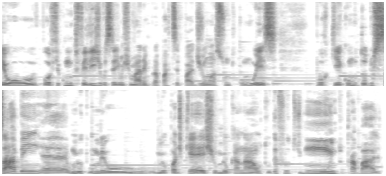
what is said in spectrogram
Eu, pô, fico muito feliz de vocês me chamarem para participar de um assunto como esse, porque, como todos sabem, é, o, meu, o, meu, o meu podcast, o meu canal, tudo é fruto de muito trabalho.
